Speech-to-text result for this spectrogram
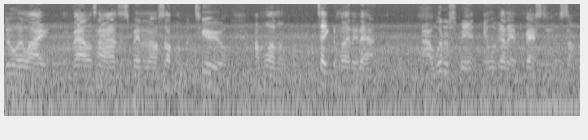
doing like Valentine's and spending on something material, I'm gonna take the money that I would have spent and we're gonna invest it in something.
